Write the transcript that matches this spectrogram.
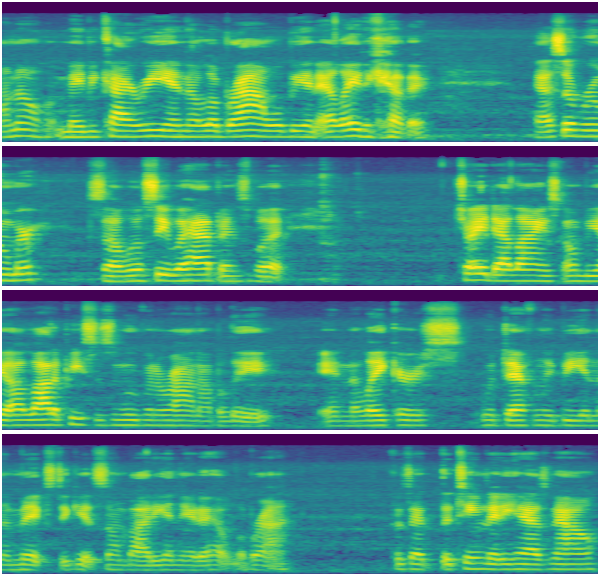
don't know. Maybe Kyrie and LeBron will be in LA together. That's a rumor, so we'll see what happens. But trade deadline is going to be a lot of pieces moving around, I believe. And the Lakers would definitely be in the mix to get somebody in there to help LeBron. Because the team that he has now,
